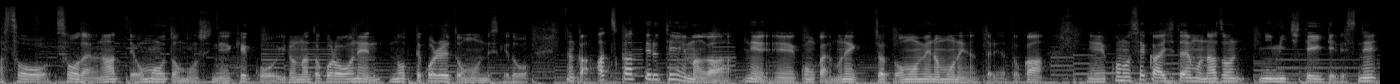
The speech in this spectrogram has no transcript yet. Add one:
あそうそうだよなって思うと思うしね。結構いろんなところをね乗ってこれると思うんですけどなんか扱ってるテーマがね、えー、今回もねちょっと重めのものやったりだとか、えー、この世界自体も謎に満ちていてですね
